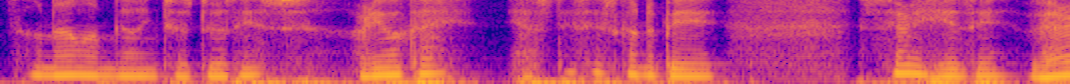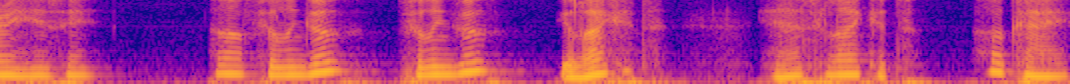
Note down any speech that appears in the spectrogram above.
So now I'm going to do this. Are you okay? Yes, this is going to be, it's very easy, very easy. Oh, feeling good? Feeling good? You like it? Yes, you like it. Ok.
